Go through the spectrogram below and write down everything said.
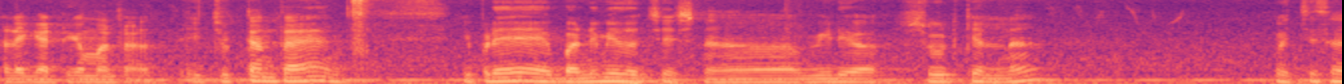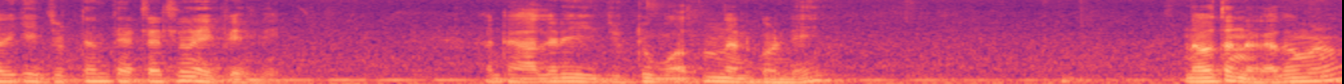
అదే గట్టిగా మాట్లాడదు ఈ చుట్టంతా ఇప్పుడే బండి మీద వచ్చేసిన వీడియో షూట్కి వెళ్ళిన వచ్చేసరికి ఈ జుట్టంతా ఎట్లెట్లనే అయిపోయింది. అంటే ఆల్రెడీ జుట్టు పోతుంది అనుకోండి నవ్వుతున్నా కదా మనం?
